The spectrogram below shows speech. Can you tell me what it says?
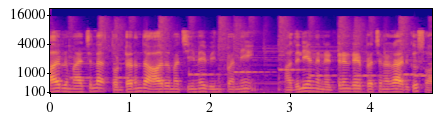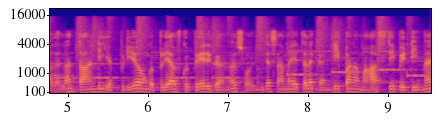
ஆறு மேட்ச்சில் தொடர்ந்து ஆறு மேட்சையுமே வின் பண்ணி அதுலேயும் அந்த நெட் ரன் ரேட் பிரச்சனைலாம் இருக்குது ஸோ அதெல்லாம் தாண்டி எப்படியோ அவங்க பிளே ஆஃப்க்கு போயிருக்காங்க. ஸோ இந்த சமயத்தில் கண்டிப்பாக நம்ம ஆர்சிபி டீமை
